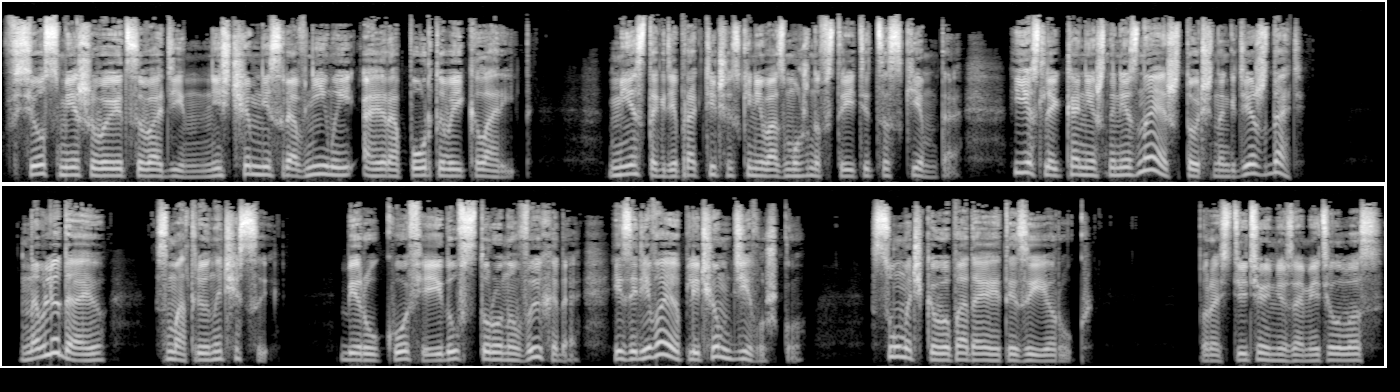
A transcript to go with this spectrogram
Все смешивается в один, ни с чем не сравнимый аэропортовый колорит. Место, где практически невозможно встретиться с кем-то, если, конечно, не знаешь точно, где ждать. Наблюдаю, смотрю на часы. Беру кофе, иду в сторону выхода и задеваю плечом девушку. Сумочка выпадает из ее рук. «Простите, не заметил вас».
